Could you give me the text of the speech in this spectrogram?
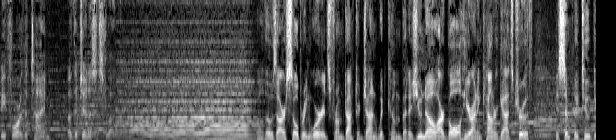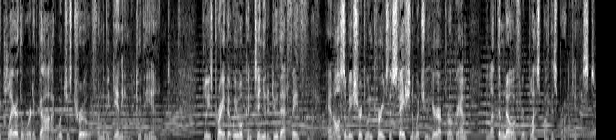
before the time of the Genesis flood. Well, those are sobering words from Dr. John Whitcomb, but as you know, our goal here on Encounter God's Truth is simply to declare the Word of God, which is true from the beginning to the end. Please pray that we will continue to do that faithfully, and also be sure to encourage the station in which you hear our program and let them know if you're blessed by this broadcast.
